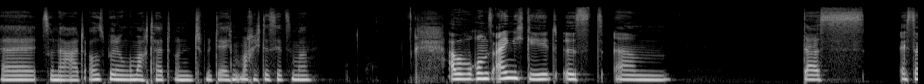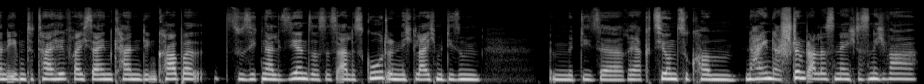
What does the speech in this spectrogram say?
äh, so eine Art Ausbildung gemacht hat und mit der mache ich das jetzt immer. Aber worum es eigentlich geht, ist, ähm, dass es dann eben total hilfreich sein kann, den Körper zu signalisieren, so es ist alles gut und nicht gleich mit diesem, mit dieser Reaktion zu kommen, nein, das stimmt alles nicht, das ist nicht wahr,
